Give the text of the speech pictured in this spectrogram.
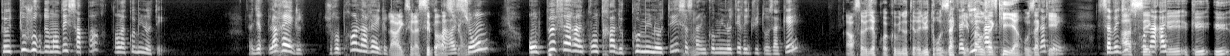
peut toujours demander sa part dans la communauté. C'est-à-dire la règle, je reprends la règle, La règle c'est la séparation. séparation, on peut faire un contrat de communauté, ce Mhm. sera une communauté réduite aux acquets. Alors ça veut dire quoi Communauté réduite aux acquis, C'est-à-dire pas aux acquis, hein, aux aux acquis. acquets. Ça veut dire A ce C qu'on a acquis. Q U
